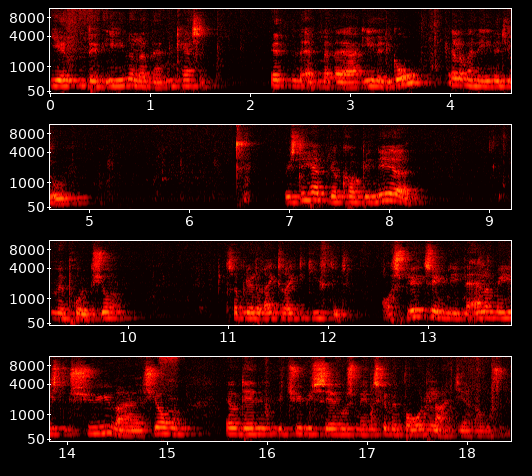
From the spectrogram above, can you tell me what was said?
i enten den ene eller den anden kasse. Enten at man er en af de gode, eller man er en af de onde. Hvis det her bliver kombineret med projektion, så bliver det rigtig, rigtig giftigt. Og splittingen i den allermest syge variation, er jo den, vi typisk ser hos mennesker med borderline-diagnosen.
